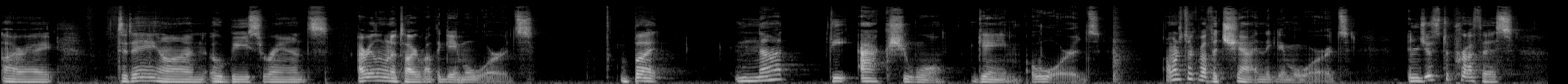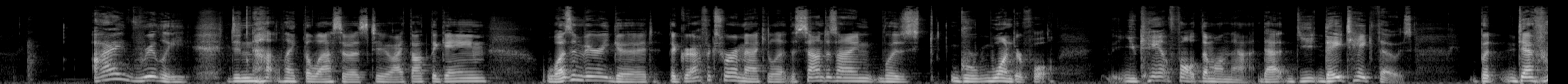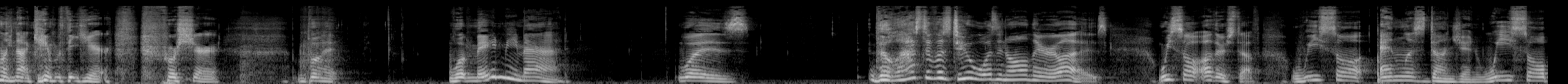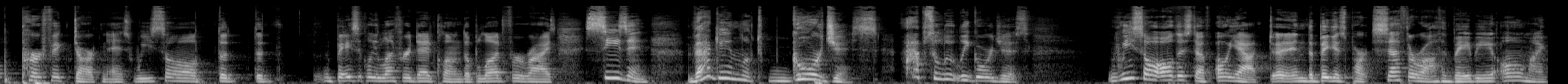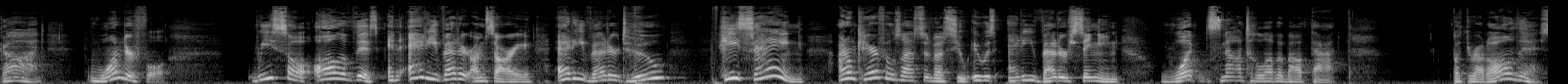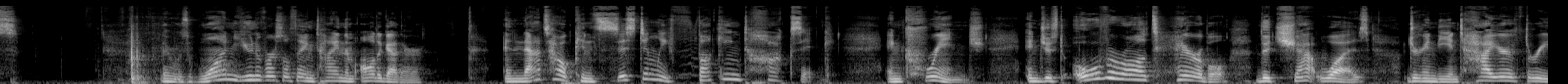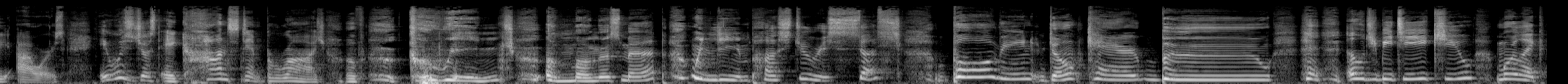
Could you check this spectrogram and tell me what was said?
All right. Today on Obese Rants, I really want to talk about the Game Awards. But not the actual Game Awards. I want to talk about the chat in the Game Awards. And just to preface, I really did not like The Last of Us 2. I thought the game wasn't very good. The graphics were immaculate. The sound design was wonderful. You can't fault them on that. That you, they take those but definitely not game of the year for sure. But what made me mad was The Last of Us 2 wasn't all there was. We saw other stuff. We saw Endless Dungeon. We saw Perfect Darkness. We saw the the basically Left 4 Dead clone, the Blood for Rise season. That game looked gorgeous. Absolutely gorgeous we saw all this stuff. Oh yeah, in the biggest part, Sephiroth, baby. Oh my god, wonderful. We saw all of this, and Eddie Vedder. I'm sorry, Eddie Vedder too. He sang. I don't care if it was Last of Us 2. It was Eddie Vedder singing. What's not to love about that? But throughout all this, there was one universal thing tying them all together. And that's how consistently fucking toxic and cringe and just overall terrible the chat was during the entire three hours. It was just a constant barrage of cringe Among Us map when the imposter is sus, boring, don't care, boo, LGBTQ, more like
